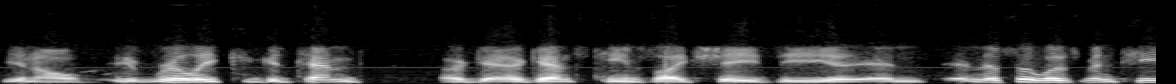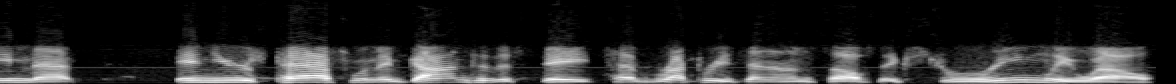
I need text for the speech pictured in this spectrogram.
you know, it really can contend against teams like Chazy. And, and this is a Lisbon team that in years past, when they've gotten to the States, have represented themselves extremely well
